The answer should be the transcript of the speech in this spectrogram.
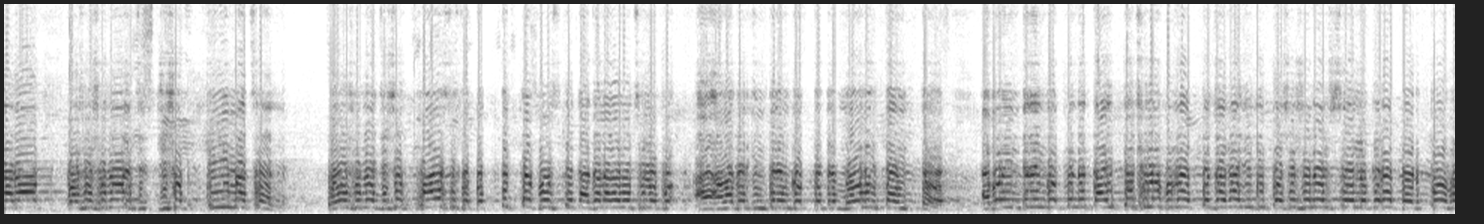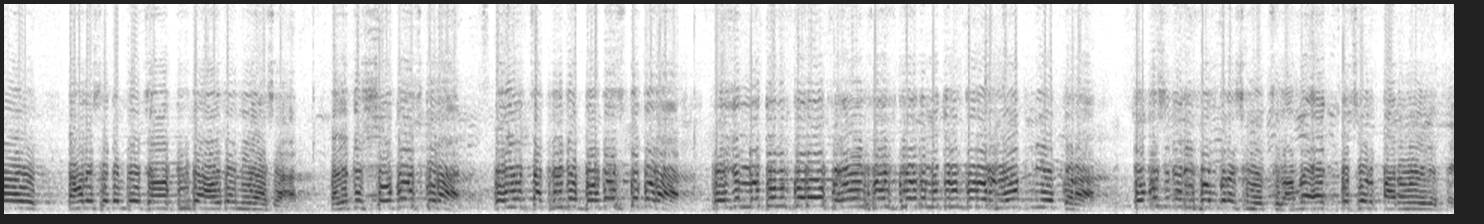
যারা প্রশাসনের যেসব টিম আছেন, প্রশাসনের যেসব ফোর্স আছে, প্রত্যেকটা ফোর্সকে কাজে লাগানো ছিল আমাদের ইন্টারিম গভর্নমেন্টের মৌলিক দায়িত্ব। এবং ইন্টারিম গভর্নমেন্টের দায়িত্ব ছিল কোনো একটা জায়গায় যদি প্রশাসনের সেই লোকেরা ব্যর্থ হয়, তাহলে সেখান থেকে জবাবদিহিতার আওতায় নিয়ে আসা। তাদেরকে শোকজ করা, প্রয়োজন চাকরিকে বরখাস্ত করা, প্রয়োজন নতুন করে নতুন করে লোক নিয়োগ করা। তবু রিফর্ম করা আমরা এক বছর পার হয়ে গেছে।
